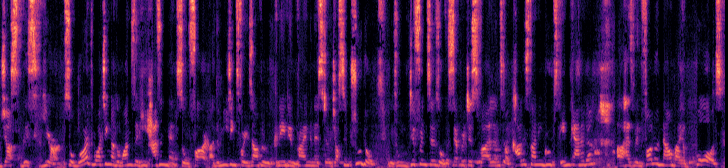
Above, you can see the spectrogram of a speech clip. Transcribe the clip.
just this year. So, worth watching are the ones that he hasn't met so far. Are the meetings, for example, with Canadian Prime Minister Justin Trudeau, with whom differences over separatist violence by Khalistani groups in Canada uh, has been followed now by a pause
